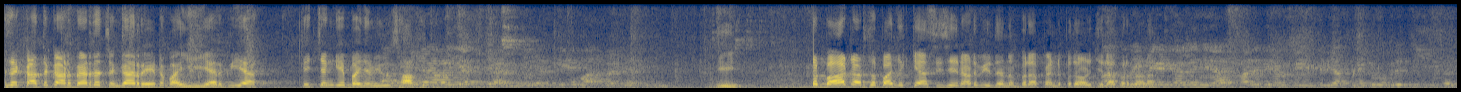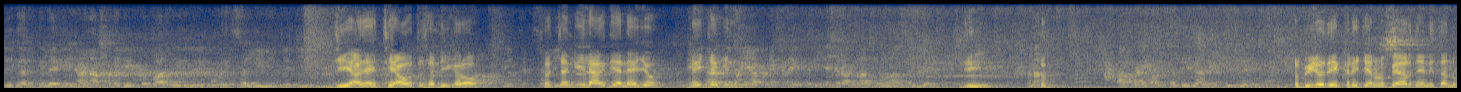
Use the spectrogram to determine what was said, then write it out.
ਅਸਾ ਕੱਦ ਘਾਟ ਬੈਠਦਾ ਚੰਗਾ ਰੇਟ 22000 ਰੁਪਿਆ ਤੇ ਚੰਗੇ ਵਜਨ ਵੀ ਸਾਫ਼ ਸੁਥਰੇ। ਜੀ। 62805 81 ਵੀਰ ਦਾ ਨੰਬਰ ਆ ਪਿੰਡ ਭਦੌੜ ਜ਼ਿਲ੍ਹਾ ਬਰਨਾਲਾ। ਮੇਨ ਗੱਲ ਇਹ ਆ ਸਾਰੇ ਵੀਰਾਂ ਨੂੰ ਬੇਨਤੀ ਵੀ ਆਪਣੇ ਘਰੋਂ ਵੀਰੇ ਚੀਜ਼ ਤਸੱਲੀ ਕਰਕੇ ਲੈ ਕੇ ਜਾਣ ਆਪਣੇ ਗੇਟ ਤੋਂ ਬਾਹਰ ਹੋਈ ਵੀਰੇ ਕੋਈ ਤਸੱਲੀ ਨਹੀਂ ਤੇ ਚੀਜ਼ ਜੀ ਆ ਜਾ ਇੱਥੇ ਆਓ ਤਸੱਲੀ ਕਰੋ। ਸੋ ਤਸੱਲੀ ਚੰਗੀ ਲੱਗਦੀ ਆ ਲੈ ਜਾਓ। ਨਹੀਂ ਚੰਗੀ ਭਈ ਆਪਣੇ ਘਰੇ ਖੜੀ ਆ ਜਰਾ ਆਪਣਾ ਸੋਨਾ ਪਈ ਆ। ਜੀ। ਆਪਣੇ ਕੋਲ ਤਸੱਲੀ ਕਰਕੇ ਚੀਜ਼ ਲੈ ਜਾਣ। ਸੋ ਵੀਡੀਓ ਦੇਖ ਲਈ ਚੈਨਲ ਨੂੰ ਪਿਆਰ ਦੇਣ ਲਈ ਧੰਨਵਾਦ।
